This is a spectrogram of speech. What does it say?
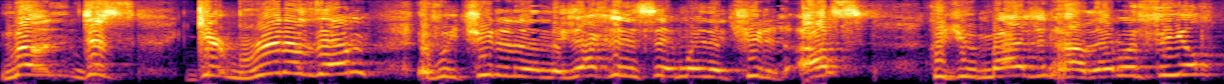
no just get rid of them. If we treated them exactly the same way they treated us, could you imagine how they would feel?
